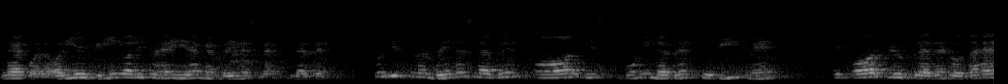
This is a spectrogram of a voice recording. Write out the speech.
ब्लैक वाला, और ये ग्रीन वाली जो है, ये है मेम्ब्रेनस लेब्रेंथ सो इस मेम्ब्रेनस लेब्रेंथ और इस बोनी लेब्रेंथ के बीच में एक और फ्लूड प्रेजेंट होता है।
